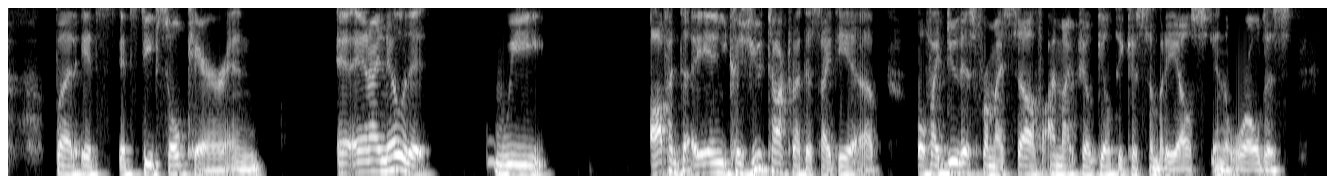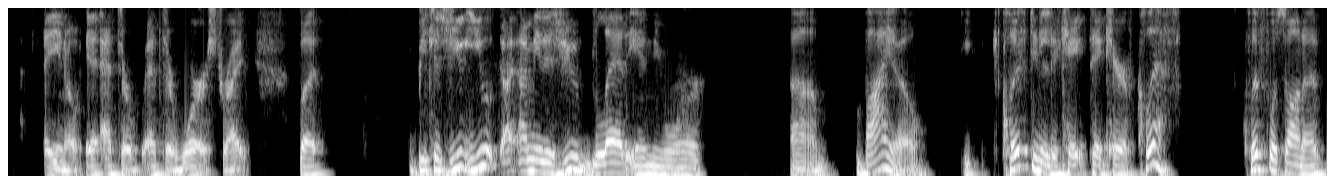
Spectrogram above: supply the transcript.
but it's it's deep soul care, and and I know that we often and because you talked about this idea of well, if I do this for myself, I might feel guilty because somebody else in the world is you know at their at their worst right? But because you you i mean as you led in your um, bio cliff needed to take care of cliff. Cliff was on a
